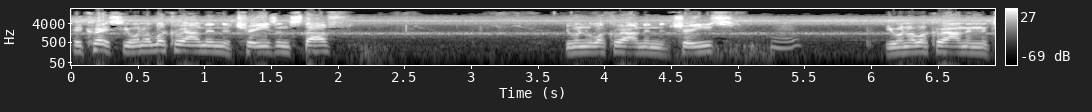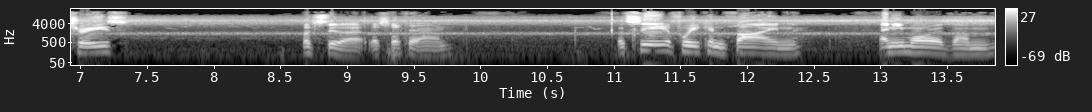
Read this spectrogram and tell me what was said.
Hey Chris, you want to look around in the trees and stuff? You want to look around in the trees? Hmm? You want to look around in the trees? Let's do that. Let's look around. Let's see if we can find any more of them.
